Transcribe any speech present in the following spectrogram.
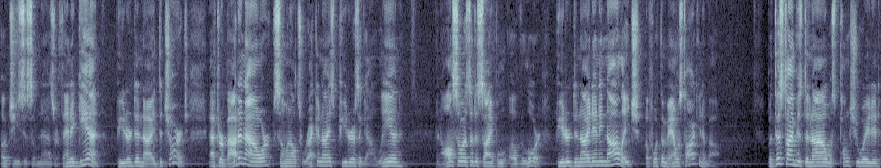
of Jesus of Nazareth. And again, Peter denied the charge. After about an hour, someone else recognized Peter as a Galilean and also as a disciple of the Lord. Peter denied any knowledge of what the man was talking about. But this time his denial was punctuated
